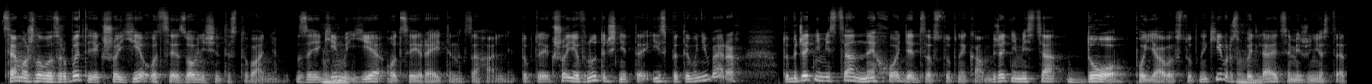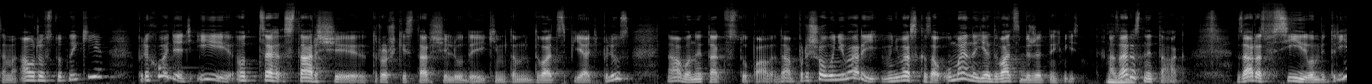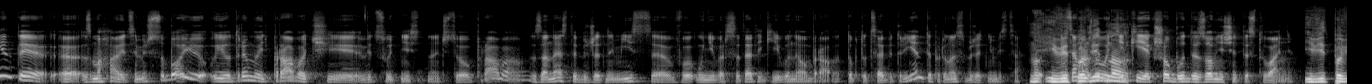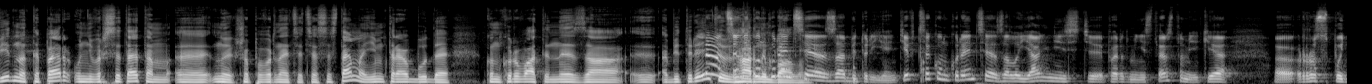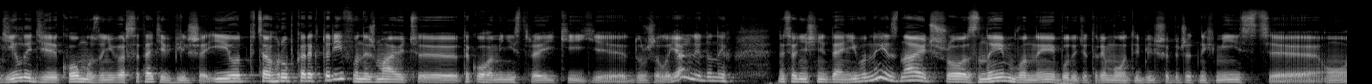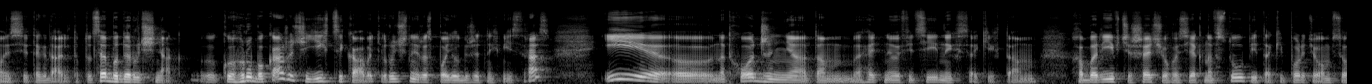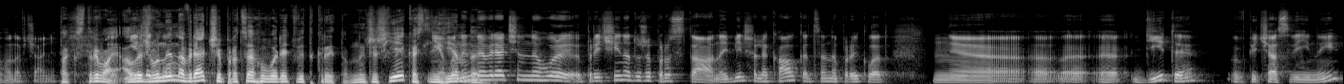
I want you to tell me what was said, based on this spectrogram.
Це можливо зробити, якщо є оце зовнішнє тестування, за яким є оцей рейтинг загальний. Тобто, якщо є внутрішні іспити в універах, то бюджетні місця не ходять за вступниками. Бюджетні місця до появи вступників розподіляються між університетами. А вже вступники приходять, і от це старші, трошки старші люди, яким там 25 плюс, да, вони так вступали. Да. Прийшов в універ, і універ сказав: у мене є 20 бюджетних місць. А зараз не так. Зараз всі абітурієнти е, змагаються між собою і отримують право чи відсутність значить, цього права занести бюджетне місце в університет, який вони обрали. Тобто це абітурієнти приносять бюджетні місця. Ну і Це можливо тільки якщо буде зовнішнє тестування. і відповідно тепер університетам, е, ну якщо повернеться ця система, їм треба буде конкурувати не за е, абітурієнтів Так, з це не гарним балом. конкуренція за абітурієнтів, це конкуренція за лояльність перед міністерством, яке розподілить кому з університетів більше. І от ця група ректорів, вони ж мають е, такого міністра, який дуже лояльний до них на сьогоднішній день, і вони знають, що з ним вони будуть отримувати більше бюджетних місць, е, ось і так далі. Тобто це буде ручняк. Е, Грубо кажучи, їх цікавить ручний розподіл бюджетних місць. Раз. І е, надходження там геть неофіційних всяких там хабарів чи ще чогось, як на вступі, так і протягом всього навчання. Так, стривай, Ні але ж для вони навряд чи про це говорять відкрито. В них же ж є якась Ні, вони навряд чи не говорять. Причина дуже проста. Найбільша лякалка це, наприклад, діти під час війни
